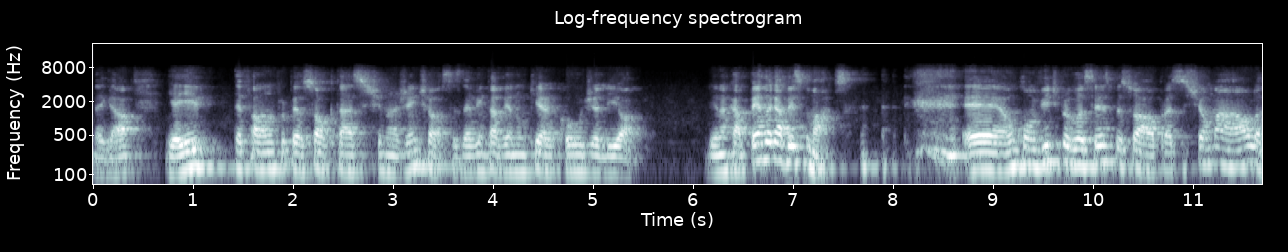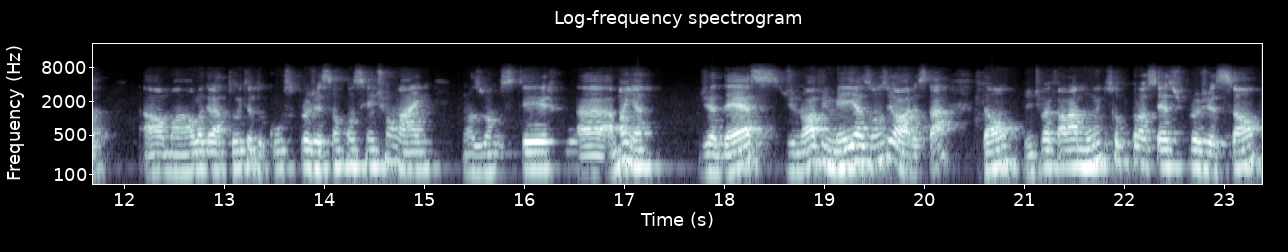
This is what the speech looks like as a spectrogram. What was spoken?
Legal. E aí, até falando para o pessoal que está assistindo a gente, ó, vocês devem estar tá vendo um QR Code ali, ó, ali na perto da cabeça do Marcos. É um convite para vocês, pessoal, para assistir a uma aula a uma aula gratuita do curso Projeção Consciente Online. Nós vamos ter uh, amanhã, dia 10, de 9h30 às 11 horas, tá? Então, a gente vai falar muito sobre o processo de projeção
